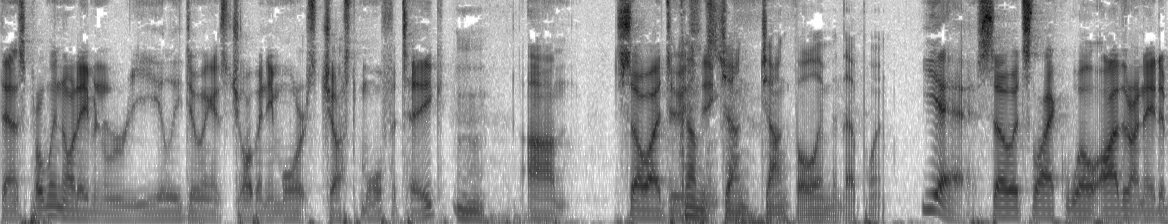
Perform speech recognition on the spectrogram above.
then it's probably not even really doing its job anymore. It's just more fatigue. Um, so I do Comes think junk junk volume at that point. yeah, so it's like, well, either I need to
